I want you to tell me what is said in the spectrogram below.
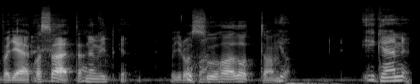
Vagy elkaszálták? Nem itt... Vagy rosszul Uha. hallottam? Ja, igen,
